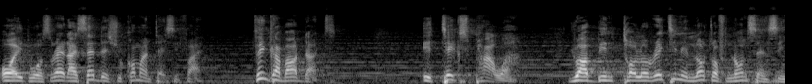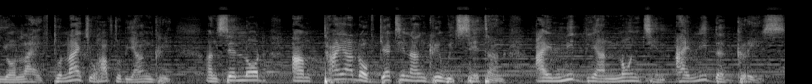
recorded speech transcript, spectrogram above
or it was read. I said they should come and testify. Think about that. It takes power. You have been tolerating a lot of nonsense in your life. Tonight you have to be angry and say, Lord, I'm tired of getting angry with Satan. I need the anointing. I need the grace.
